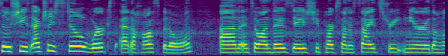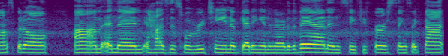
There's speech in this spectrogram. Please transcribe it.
so she's actually still works at a hospital. Um, and so on those days, she parks on a side street near the hospital. Um, and then has this whole routine of getting in and out of the van and safety first, things like that.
